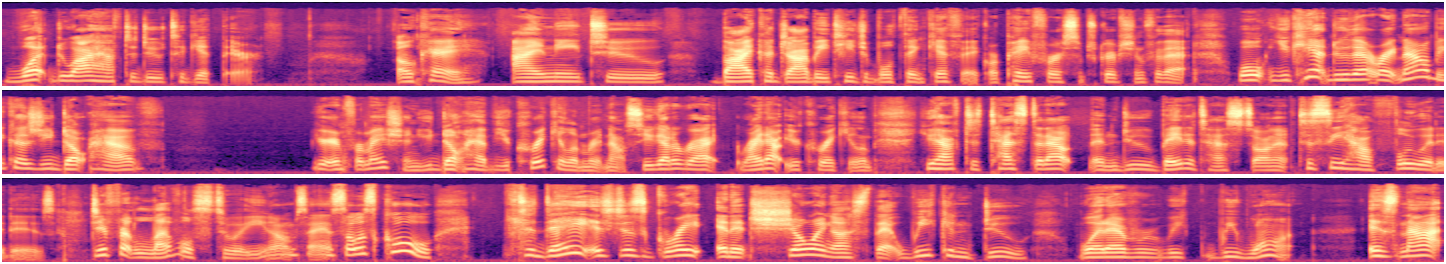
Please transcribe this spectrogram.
what do I have to do to get there? Okay, I need to buy Kajabi Teachable Thinkific or pay for a subscription for that. Well, you can't do that right now because you don't have your information. You don't have your curriculum written out. So you got to write write out your curriculum. You have to test it out and do beta tests on it to see how fluid it is. Different levels to it, you know what I'm saying? So it's cool today is just great and it's showing us that we can do whatever we, we want. It's not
